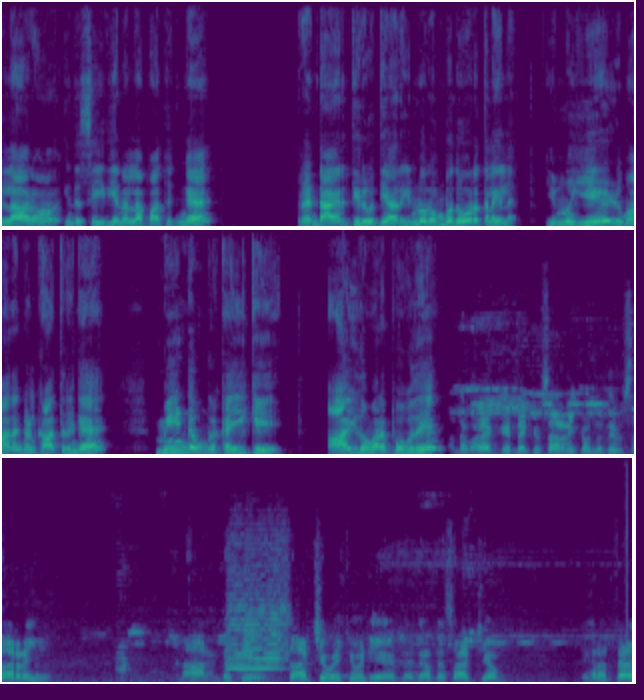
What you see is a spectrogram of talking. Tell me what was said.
எல்லாரும் இந்த செய்தியை நல்லா பார்த்துக்குங்க. ரெண்டாயிரத்தி இருபத்தி ஆறு இன்னும் ரொம்ப தூரத்தில் இல்லை. இன்னும் ஏழு மாதங்கள் காத்துருங்க. மீண்டும் உங்கள் கைக்கு ஆயுதம் வரப்போகுது. அந்த வழக்கு இன்றைக்கு விசாரணைக்கு வந்தது. விசாரணையில் நான் இன்றைக்கு சாட்சியம் அளிக்க வேண்டிய இருந்தது அந்த சாட்சியம் ஏறத்தாழ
